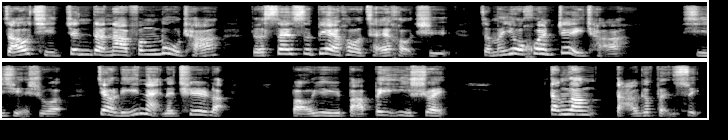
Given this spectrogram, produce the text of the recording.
早起斟的那封鹿茶，得三四遍后才好吃。”怎么又换这茶？西雪说：“叫李奶奶吃了。”宝玉把杯一摔，当啷打个粉碎，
